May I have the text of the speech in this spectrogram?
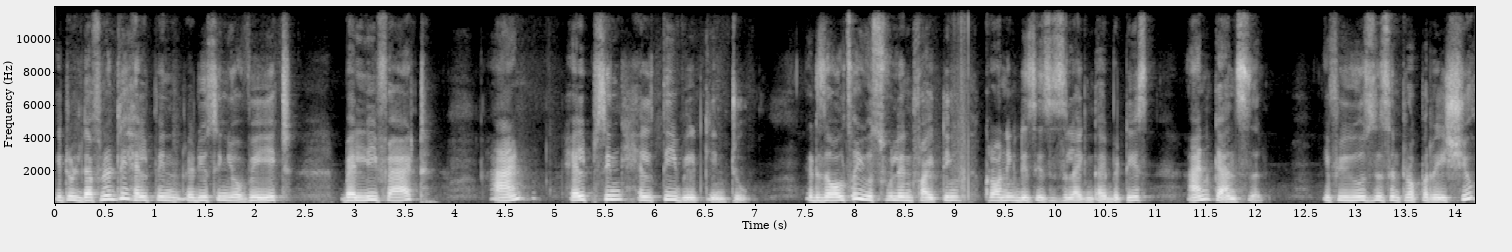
It will definitely help in reducing your weight, belly fat and helps in healthy weight gain too. It is also useful in fighting chronic diseases like diabetes and cancer. If you use this in proper ratio,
